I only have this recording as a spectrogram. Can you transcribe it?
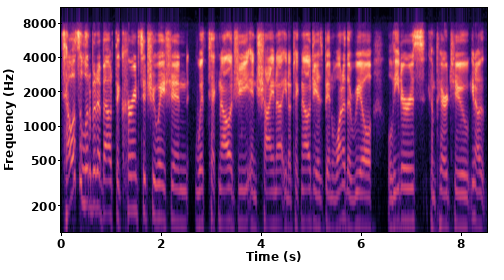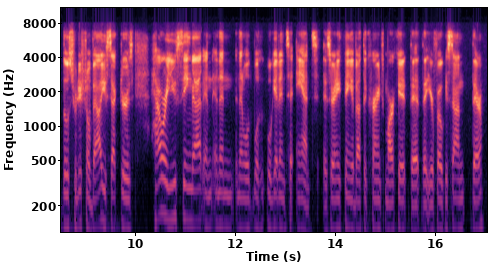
Tell us a little bit about the current situation with technology in China. You know, technology has been one of the real leaders compared to you know those traditional value sectors. How are you seeing that? And and then and then we'll we'll, we'll get into Ant. Is there anything about the current market that that you're focused on there?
